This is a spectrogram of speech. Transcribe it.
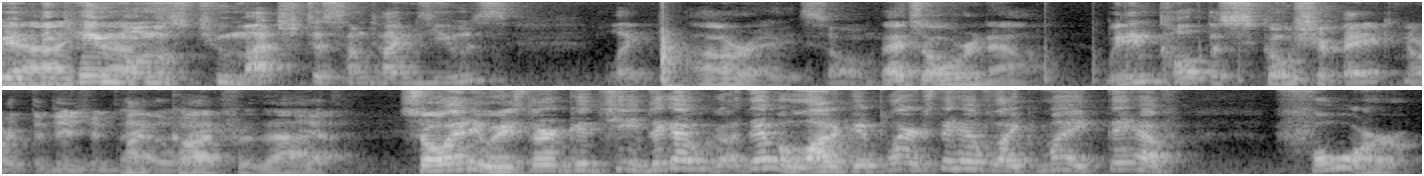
it, yeah, it became almost too much to sometimes use. Like All right, So- that's over now. we didn't call it the Scotiabank North Division. by Thank the God way. for that. Yeah. So, anyways, they're a good team. They got they have a lot of good players. They have like Mike. They have four.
